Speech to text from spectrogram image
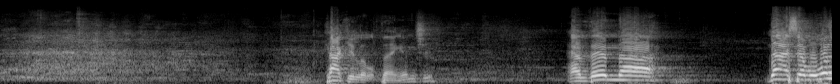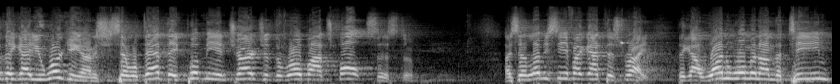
Cocky little thing, isn't she? And then, uh, then I said, Well, what have they got you working on? And she said, Well, Dad, they put me in charge of the robot's fault system. I said, Let me see if I got this right. They got one woman on the team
